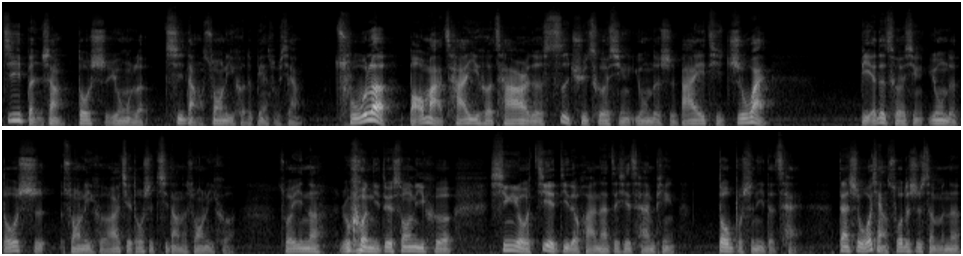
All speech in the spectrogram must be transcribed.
基本上都使用了七档双离合的变速箱，除了宝马叉一和叉二的四驱车型用的是八 AT 之外，别的车型用的都是双离合，而且都是七档的双离合。所以呢，如果你对双离合心有芥蒂的话，那这些产品都不是你的菜。但是我想说的是什么呢？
